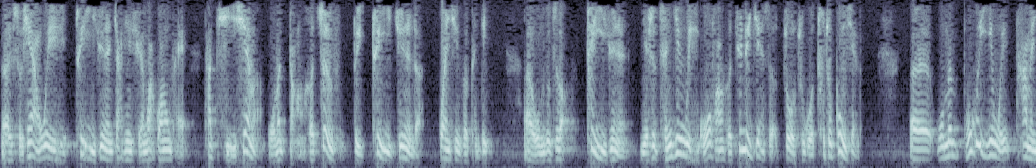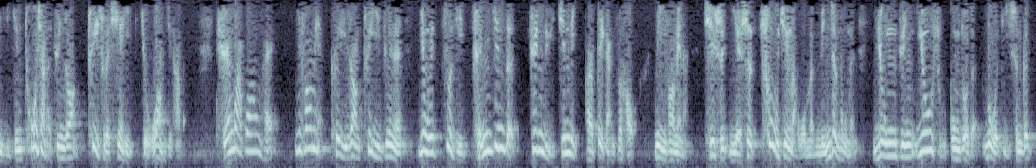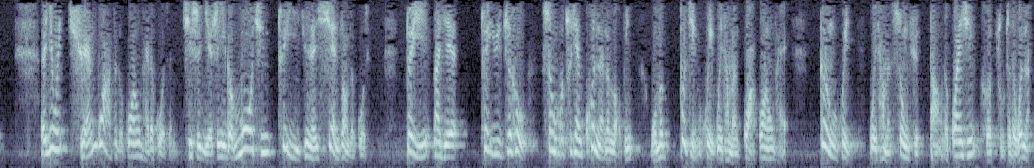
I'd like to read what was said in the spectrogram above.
呃，首先啊，为退役军人家庭悬挂光荣牌，它体现了我们党和政府对退役军人的关心和肯定。啊，我们都知道，退役军人也是曾经为国防和军队建设做出过突出贡献的。呃，我们不会因为他们已经脱下了军装、退出了现役就忘记他们。悬挂光荣牌，一方面可以让退役军人因为自己曾经的军旅经历而倍感自豪，另一方面呢？其实也是促进了我们民政部门拥军优属工作的落地生根，呃，因为悬挂这个光荣牌的过程，其实也是一个摸清退役军人现状的过程。对于那些退役之后生活出现困难的老兵，我们不仅会为他们挂光荣牌，更会为他们送去党的关心和组织的温暖。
